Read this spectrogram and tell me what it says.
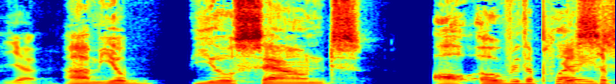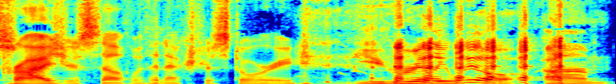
Yep. Um, you'll you'll sound all over the place. You'll surprise yourself with an extra story. You really will. um,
